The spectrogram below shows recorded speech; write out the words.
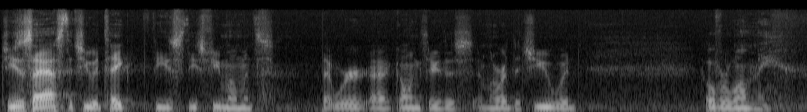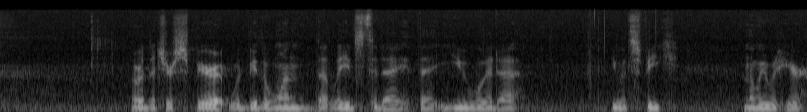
Jesus, I ask that you would take these, these few moments that we're uh, going through this, and Lord, that you would overwhelm me. Lord, that your spirit would be the one that leads today, that you would, uh, you would speak, and that we would hear.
